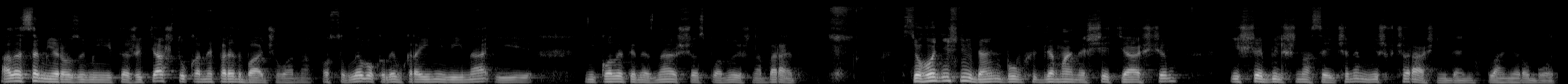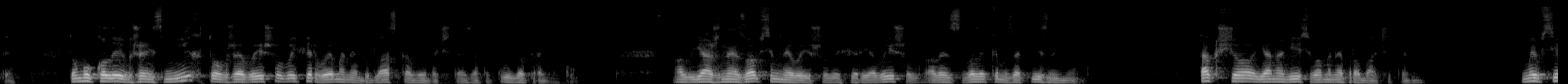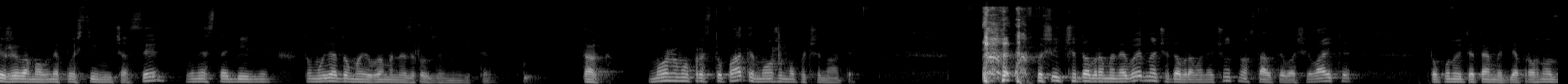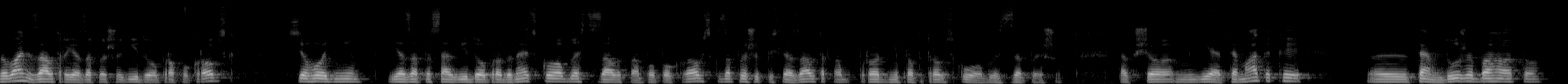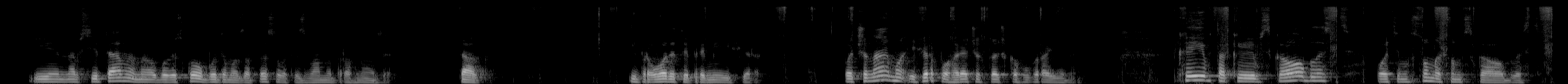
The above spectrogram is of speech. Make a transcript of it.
Але самі розумієте, життя штука непередбачувана, особливо коли в країні війна і ніколи ти не знаєш, що сплануєш наперед. Сьогоднішній день був для мене ще тяжчим і ще більш насиченим, ніж вчорашній день в плані роботи. Тому, коли вже зміг, то вже вийшов в ефір. Ви мене, будь ласка, вибачте за таку затримку. Але я ж не зовсім не вийшов в ефір. Я вийшов, але з великим запізненням. Так що я надіюсь, ви мене пробачите. Ми всі живемо в непостійні часи, в нестабільні, тому я думаю, ви мене зрозумієте. Так, можемо приступати, можемо починати. Пишіть, чи добре мене видно, чи добре мене чутно, ставте ваші лайки, пропонуйте теми для прогнозувань. Завтра я запишу відео про Покровськ. Сьогодні я записав відео про Донецьку область, завтра про Покровськ запишу, післязавтра про Дніпропетровську область запишу. Так що є тематики, е, тем дуже багато, і на всі теми ми обов'язково будемо записувати з вами прогнози. Так. І проводити прямі ефіри. Починаємо ефір по гарячих точках України. Київ та Київська область, потім Суми Сумська область.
